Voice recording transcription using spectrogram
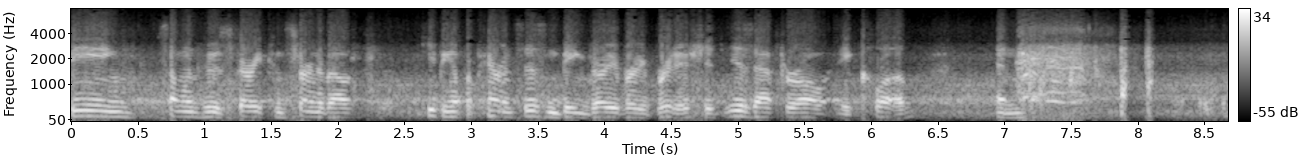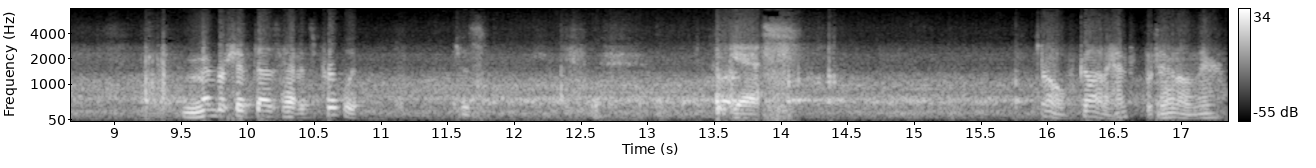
being someone who's very concerned about keeping up appearances and being very, very British. It is, after all, a club, and membership does have its privileges. Yes. Oh, God, I have to put that on there.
